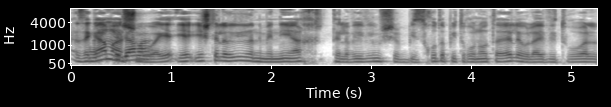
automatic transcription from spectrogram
אז זה גם חושב שגם משהו, י- יש תל אביב, אני מניח, תל אביבים שבזכות הפתרונות האלה אולי ויתרו על,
